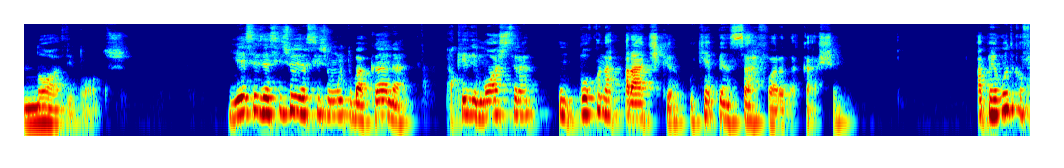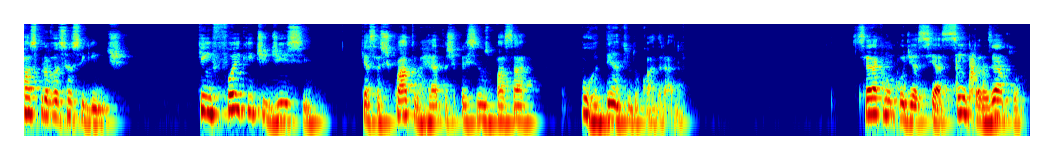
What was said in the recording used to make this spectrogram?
9 pontos. E esse exercício é um exercício muito bacana porque ele mostra um pouco na prática o que é pensar fora da caixa. A pergunta que eu faço para você é o seguinte: quem foi que te disse que essas quatro retas precisam passar por dentro do quadrado? Será que não podia ser assim, por exemplo?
